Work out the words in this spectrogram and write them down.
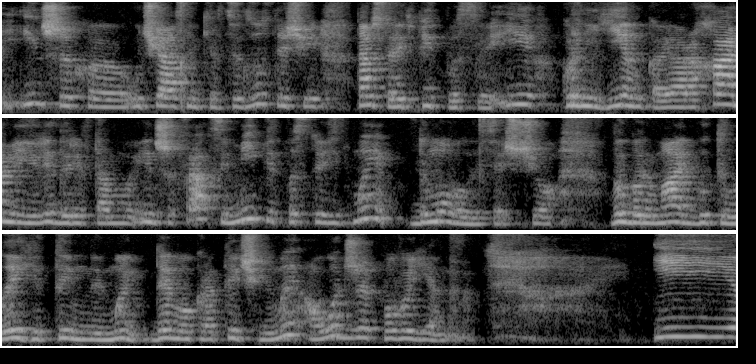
і інших е, учасників цих зустрічей. Там стоять підписи і Корнієнка, і Арахамі, і лідерів там інших фракцій. Мій підпис стоїть. Ми домовилися, що вибори мають бути легітимними, демократичними, а отже, повоєнними. І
